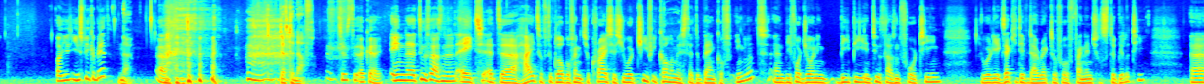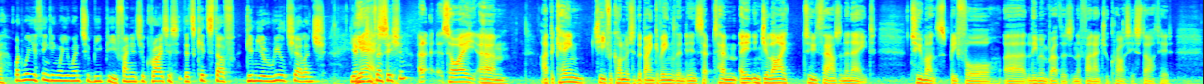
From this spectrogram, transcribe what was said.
Oh, you, you speak a bit? No. Just enough. Just okay. In uh, 2008, at the height of the global financial crisis, you were chief economist at the Bank of England, and before joining BP in 2014, you were the executive director for financial stability. Uh, what were you thinking when you went to BP? Financial crisis, that's kid stuff. Give me a real challenge. The energy Yes. transition? Uh, so I um, I became chief economist of the Bank of England in September in July 2008, two months before uh, Lehman Brothers and the financial crisis started,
